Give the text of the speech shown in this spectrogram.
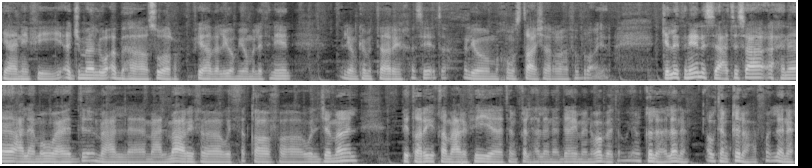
يعني في أجمل وأبهى صور في هذا اليوم يوم الاثنين. اليوم كم التاريخ؟ نسيته اليوم 15 فبراير. كل اثنين الساعة 9 إحنا على موعد مع مع المعرفة والثقافة والجمال بطريقة معرفية تنقلها لنا دائما وابدا أو ينقلها لنا أو تنقلها عفوا لنا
